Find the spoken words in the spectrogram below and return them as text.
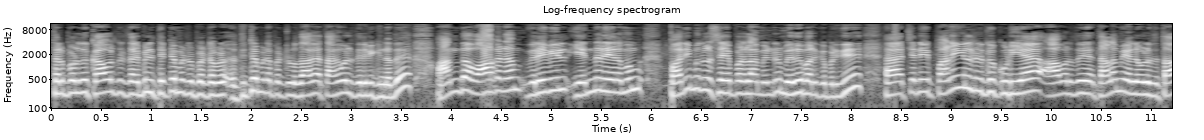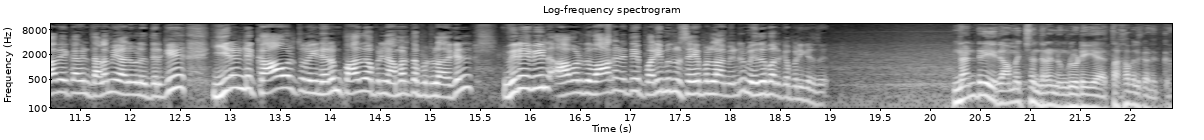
தற்பொழுது காவல்துறை தரப்பில் திட்டமிடப்பட்ட திட்டமிடப்பட்டுள்ளதாக தகவல் தெரிவிக்கின்றது. அந்த வாகனம் விரைவில் எந்த நேரமும் பறிமுதல் செய்யப்படலாம் என்றும் எதிர்பார்க்கப்படுகிறது. சென்னை பனையில் இருக்கக்கூடிய அவரது தலைமை அலுவலகத்தில் தாவேகாவின் தலைமை அலுவலகத்திற்கு இரண்டு காவல்துறையினரும் பாதுகாப்பில் அமர்த்தப்பட்டுள்ளார்கள். விரைவில் அவரது வாகனத்தை பறிமுதல் செய்யப்படலாம் என்றும் எதிர்பார்க்கப்படுகிறது. நன்றி ராமச்சந்திரன் உங்களுடைய தகவல்களுக்கு.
